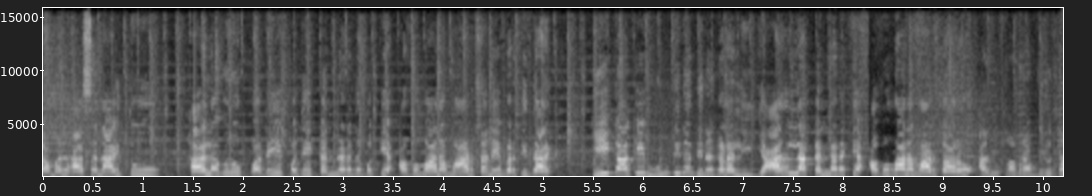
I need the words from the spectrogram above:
ಕಮಲ್ ಹಾಸನ್ ಆಯ್ತು, ಹಲವರು ಪದೇ ಪದೇ ಕನ್ನಡದ ಬಗ್ಗೆ ಅವಮಾನ ಮಾಡ್ತಾನೆ ಬರ್ತಿದ್ದಾರೆ. ಹೀಗಾಗಿ ಮುಂದಿನ ದಿನಗಳಲ್ಲಿ ಯಾರೆಲ್ಲ ಕನ್ನಡಕ್ಕೆ ಅವಮಾನ ಮಾಡ್ತಾರೋ ಅಂಥವರ ವಿರುದ್ಧ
